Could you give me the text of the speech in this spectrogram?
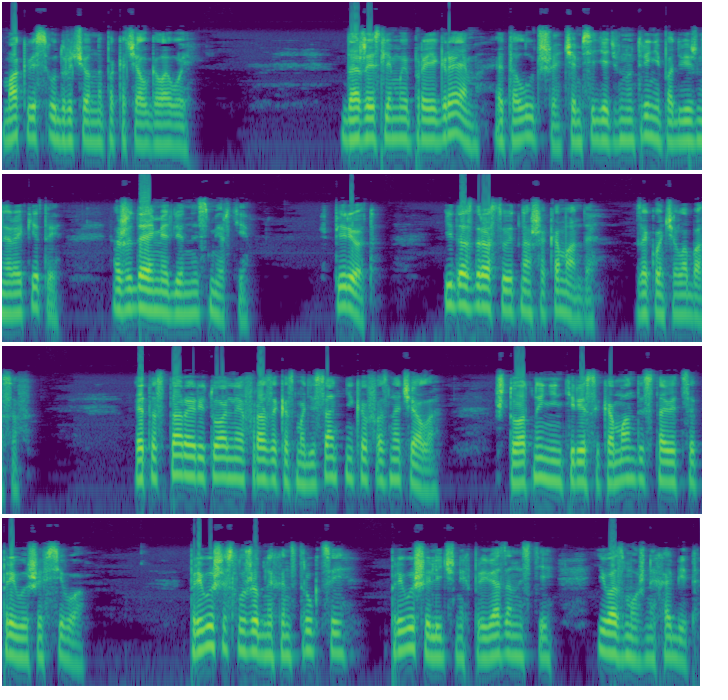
Маквис удрученно покачал головой. Даже если мы проиграем, это лучше, чем сидеть внутри неподвижной ракеты, ожидая медленной смерти. Вперед! И да здравствует наша команда! закончил Абасов. Эта старая ритуальная фраза космодесантников означала, что отныне интересы команды ставятся превыше всего. Превыше служебных инструкций, превыше личных привязанностей и возможных обид.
